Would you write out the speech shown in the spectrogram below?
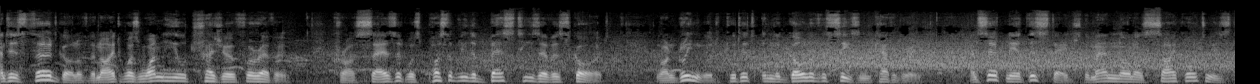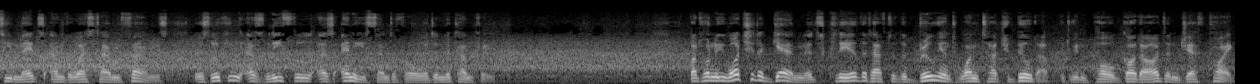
And his third goal of the night was one he'll treasure forever. Cross says it was possibly the best he's ever scored. Ron Greenwood put it in the goal of the season category. And certainly at this stage, the man known as Psycho to his teammates and the West Ham fans was looking as lethal as any centre forward in the country. But when we watch it again, it's clear that after the brilliant one-touch build-up between Paul Goddard and Geoff Pike,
